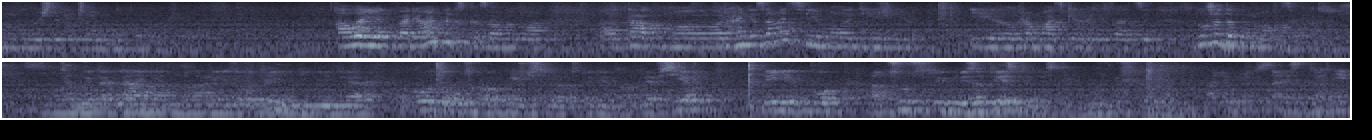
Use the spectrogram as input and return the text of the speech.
ну вибачте, нічого не допоможе. Але як варіант, як сказав Іван, е, так, організації молодіжні і громадські організації дуже допомагають. Быть, тогда нужно организовать не для какого-то узкого количества студентов, а для всех. Тренинг по отсутствию безответственности. По любви в своей стране.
